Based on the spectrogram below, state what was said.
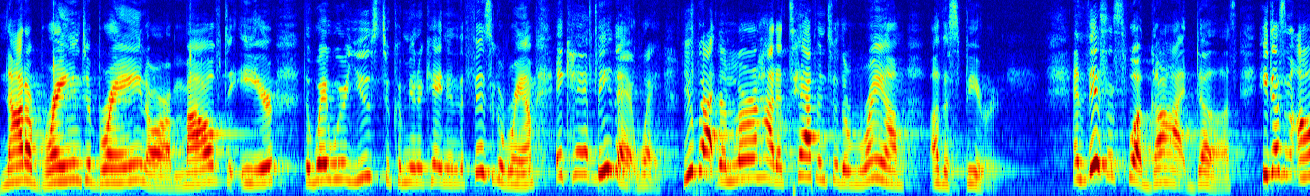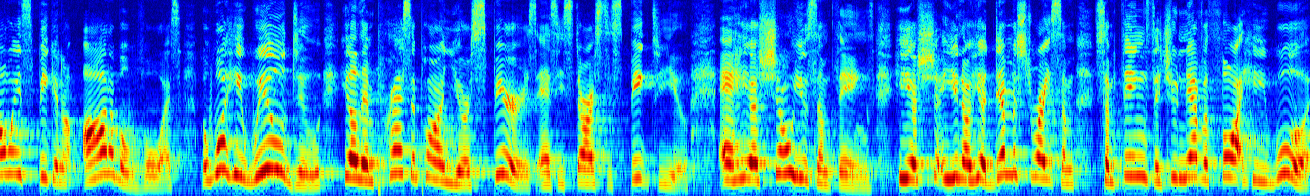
not a brain to brain or a mouth to ear, the way we're used to communicating in the physical realm. It can't be that way. You got to learn how to tap into the realm of the spirit. And this is what God does. He doesn't always speak in an audible voice, but what He will do, He'll impress upon your spirits as He starts to speak to you. And He'll show you some things. He'll, show, you know, he'll demonstrate some, some things that you never thought He would.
